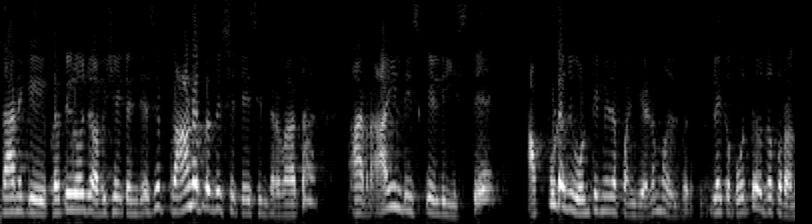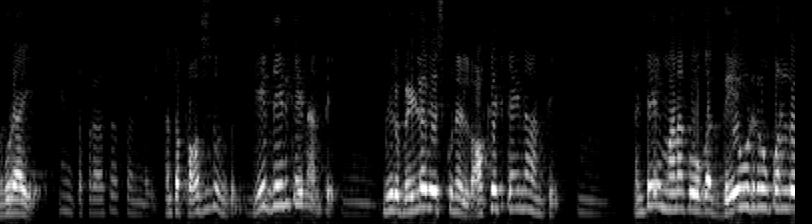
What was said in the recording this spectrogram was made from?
దానికి ప్రతిరోజు అభిషేకం చేసి ప్రాణ ప్రతిష్ఠ చేసిన తర్వాత ఆ రాయిని తీసుకెళ్ళి ఇస్తే అప్పుడు అది ఒంటి మీద పనిచేయడం మొదలు పెడుతుంది. లేకపోతే అదొక రంగురాయి. ఇంత ప్రాసెస్ ఉంది. అంత ప్రాసెస్ ఉంటుంది. ఏ దేనికైనా అంతే. మీరు మెళ్ళ వేసుకునే లాకెట్కైనా అంతే. అంటే మనకు ఒక దేవుడి రూపంలో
